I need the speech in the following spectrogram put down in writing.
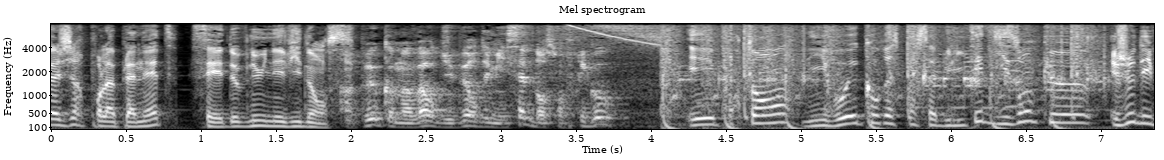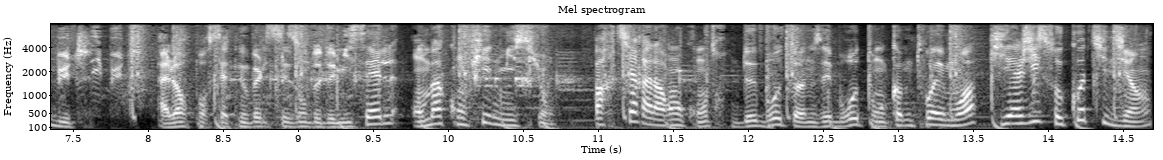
agir pour la planète, c'est devenu une évidence. Un peu comme avoir du beurre demi-sel dans son frigo. Et pourtant, niveau éco-responsabilité, disons que je débute. Alors pour cette nouvelle saison de demi-sel, on m'a confié une mission. Partir à la rencontre de bretonnes et bretons comme toi et moi qui agissent au quotidien,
